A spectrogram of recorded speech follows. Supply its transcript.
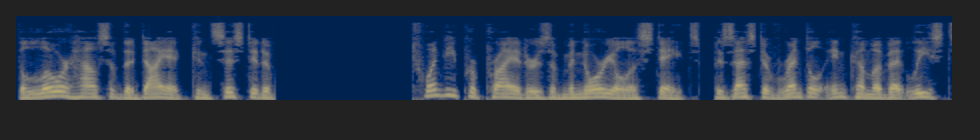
The lower house of the Diet consisted of 20 proprietors of manorial estates, possessed of rental income of at least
